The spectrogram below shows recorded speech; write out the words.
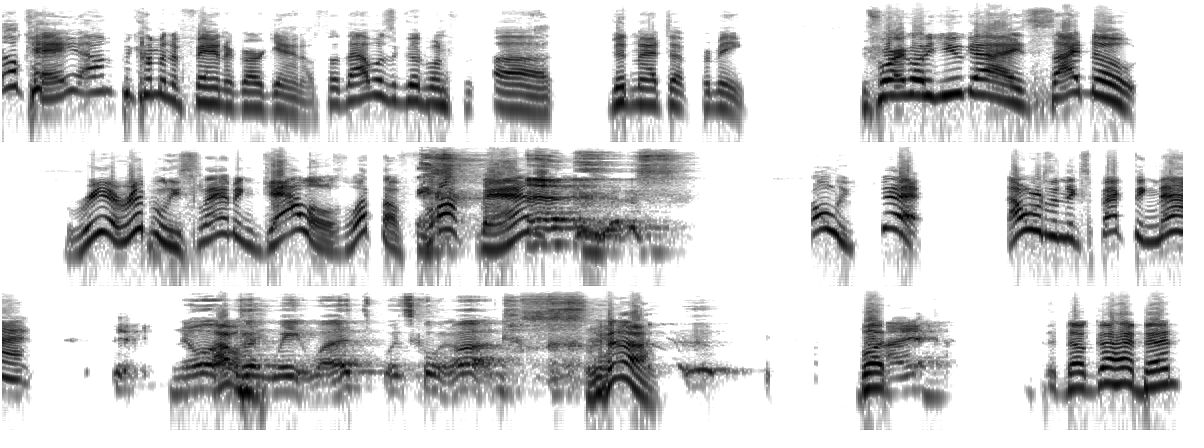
okay, I'm becoming a fan of Gargano. So that was a good one, for, uh, good matchup for me. Before I go to you guys, side note, Rhea Ripley slamming Gallows. What the fuck, man? Holy shit! I wasn't expecting that. No, I I'm was- like, wait, what? What's going on? Yeah, but I, no, go ahead, Ben.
